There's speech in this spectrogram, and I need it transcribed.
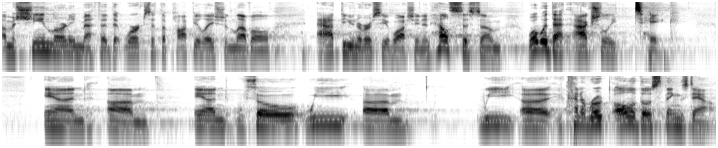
a machine learning method that works at the population level at the University of Washington Health System. What would that actually take? And um, and so we um, we uh, kind of wrote all of those things down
